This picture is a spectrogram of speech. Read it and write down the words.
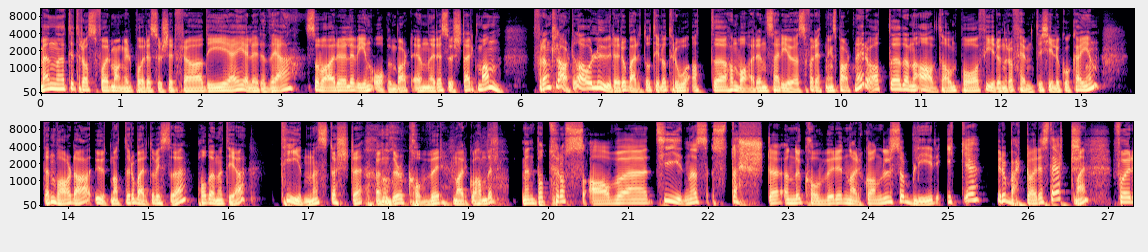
Men eh, til tross for mangel på ressurser fra DEA, eller DEA, så var Levin åpenbart en ressurssterk mann. For han klarte da å lure Roberto til å tro at eh, han var en seriøs forretningspartner, og at eh, denne avtalen på 450 kilo kokain, den var da, uten at Roberto visste det, på denne tida, tidenes største undercover narkohandel. Men på tross av eh, tidenes største undercover narkohandel, så blir ikke Roberto arrestert. Nei. For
